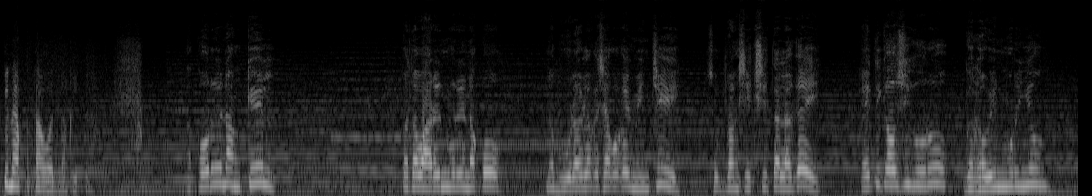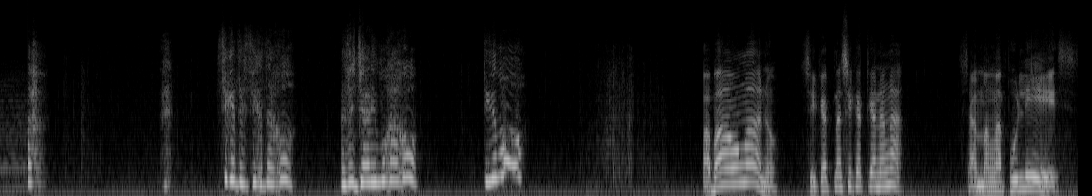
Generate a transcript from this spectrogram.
Pinapatawad na kita. Ako rin, Uncle. Patawarin mo rin ako. Nabulag lang kasi ako kay Minchi. Sobrang sexy talaga eh. Kahit ikaw siguro, gagawin mo rin yun. Sikat na sikat ako. Nasa dyan yung mukha ko. Tingnan mo. oh. Aba, oo nga, no? Sikat na sikat ka na nga. Sa mga pulis.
